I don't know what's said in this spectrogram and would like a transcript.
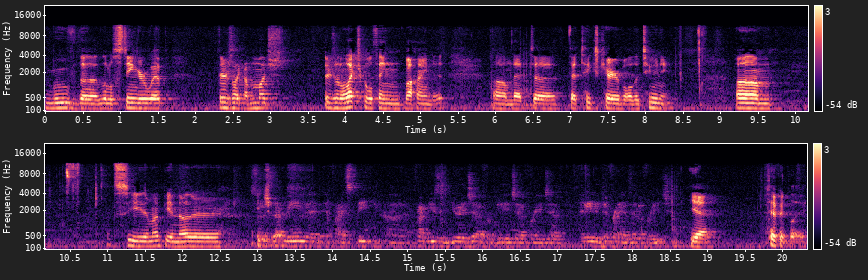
move the little stinger whip, there's like a much, there's an electrical thing behind it um, that uh, that takes care of all the tuning. Um, let's see, there might be another. So does that mean that if I speak, uh, if I'm using UHF or VHF or HF, I need a different antenna for each? Yeah, typically.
